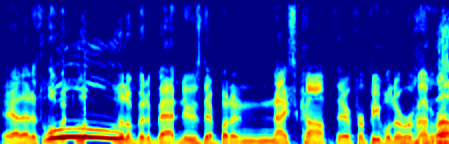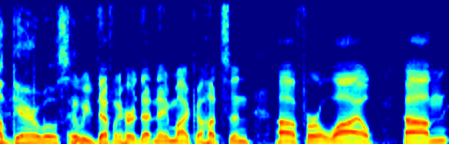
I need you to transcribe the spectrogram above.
Yeah, that is a little bit, little bit of bad news there, but a nice comp there for people to remember. I love Garrett Wilson. And we've definitely heard that name, Micah Hudson, uh, for a while. Um,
